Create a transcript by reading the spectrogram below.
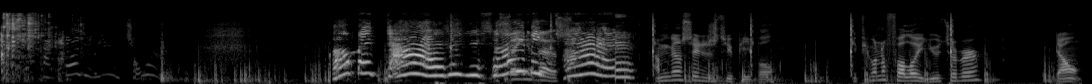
My title is immature. Oh my god, Saying this. immature. I'm gonna say this to you people. If you wanna follow a YouTuber, don't.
